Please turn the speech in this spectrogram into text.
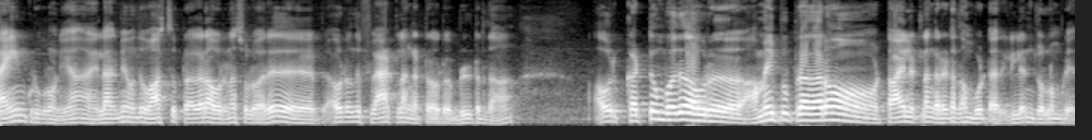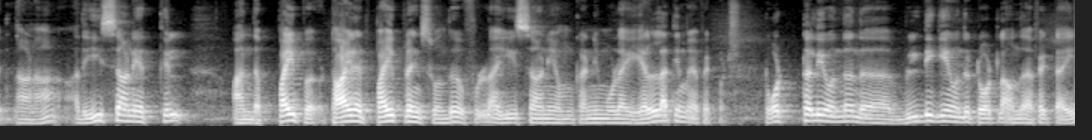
லைன் கொடுக்குறோம் இல்லையா? எல்லாருமே வந்து வாஸ்து பிரகாரம் அவர் என்ன சொல்லுவார்? அவர் வந்து ஃப்ளாட்லாம் கட்டுற ஒரு பில்டர் தான். அவர் கட்டும்போது அவர் அமைப்பு பிரகாரம் டாய்லெட்லாம் கரெக்டாக தான் போட்டார். இல்லைன்னு சொல்ல முடியாது. ஆனால் அது ஈசானியத்தில் அந்த பைப்பு டாய்லெட் பைப் லைன்ஸ் வந்து ஃபுல்லாக ஈசானியம் கன்னிமூலை எல்லாத்தையுமே எஃபெக்ட் பண்ணுச்சு டோட்டலி வந்து அந்த பில்டிங்கே வந்து டோட்டலாக வந்து எஃபெக்ட் ஆகி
